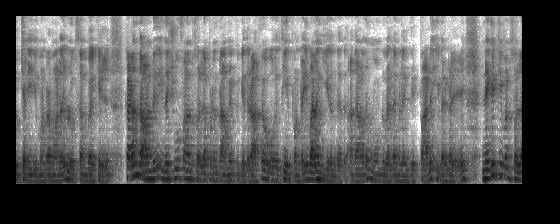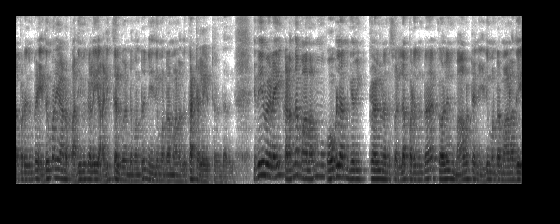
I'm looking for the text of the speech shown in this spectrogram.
உச்ச நீதிமன்றமானது லுக்சம்பர்கில் கடந்த ஆண்டு இந்த ஷூஃபா என்று சொல்லப்படுகின்ற அமைப்புக்கு எதிராக ஒரு தீர்ப்பொன்றை வழங்கியிருந்தது. அதாவது மூன்று வருடங்களின் பிற்பாடு இவர்கள் நெகட்டிவ் என்று சொல்லப்படுகின்ற எதிர்மறையான பதிவுகளை அளித்தல் வேண்டும் என்று நீதிமன்றமானது கட்டளையிட்டிருந்தது. இதேவேளை கடந்த மாதம் ஓபலன்கரி கேள் என்று சொல்லப்படுகின்ற கேளின் மாவட்ட நீதிமன்றமானது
